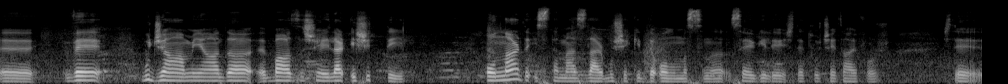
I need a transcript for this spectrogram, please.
e, ve bu camiada e, bazı şeyler eşit değil. Onlar da istemezler bu şekilde olmasını sevgili işte Tuğçe Tayfur, işte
